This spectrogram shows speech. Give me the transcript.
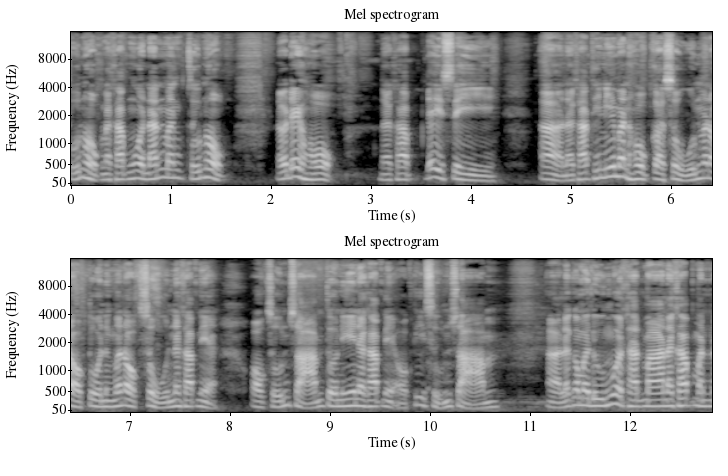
ศูนย์หกนะครับงวดนั้นมันศูนย์หกเราได้หกนะครับได้สี่อ่านะครับทีนี้มันหกกับศูนย์มันออกตัวหนึ่งมันออกศูนย์นะครับเนี่ยออก 03 ตัวนี้นะครับเนี่ยออกที่ 03อ่าแล้วก็มาดูงวดถัดมานะครับมัน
